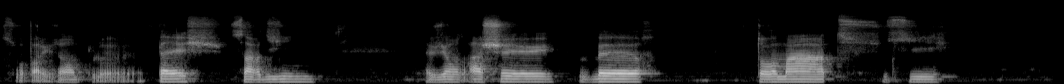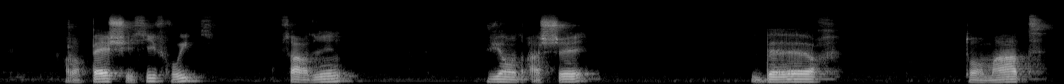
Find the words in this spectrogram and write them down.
Soit par exemple pêche, sardine, viande hachée, beurre, tomate, ici. Alors pêche ici, fruits, sardine, viande hachée, beurre, tomate,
